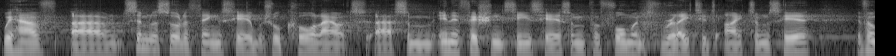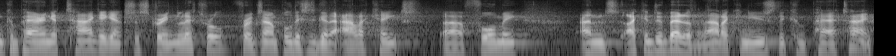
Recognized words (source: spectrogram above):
We have um, similar sort of things here, which will call out uh, some inefficiencies here, some performance-related items here. If I'm comparing a tag against a string literal, for example, this is going to allocate uh, for me, and I can do better than that. I can use the compare tag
